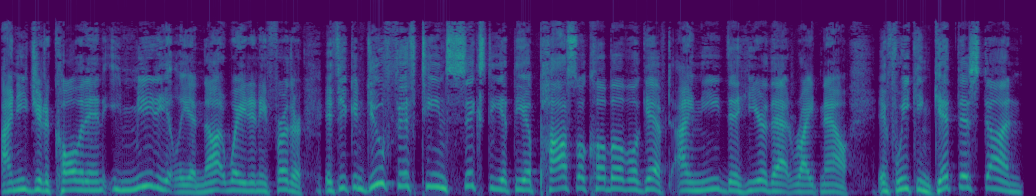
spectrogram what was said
I need you to call it in immediately and not wait any further. If you can do 1560 at the Apostle Club level gift, I need to hear that right now. If we can get this done,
